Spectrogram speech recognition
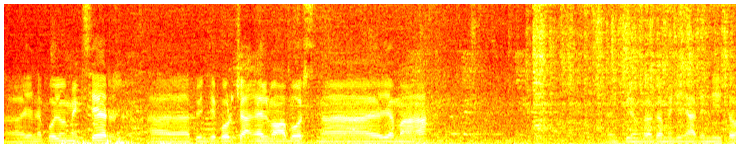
Ah, yan na po yung mixer. Ah, 24 channel mga boss na Yamaha. Yan po yung gagamitin natin dito.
